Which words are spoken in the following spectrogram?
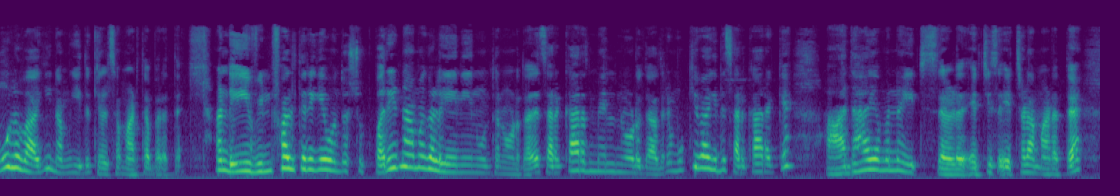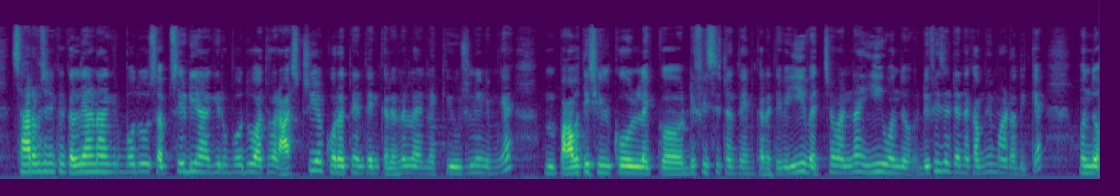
ಮೂಲವಾಗಿ ನಮಗೆ ಇದು ಕೆಲಸ ಮಾಡ್ತಾ ಬರುತ್ತೆ. ಅಂಡ್ ಈ ವಿನ್ಫಾಲ್ ತೆರಿಗೆ ಒಂದಷ್ಟು ಪರಿಣಾಮಗಳು ಏನೇನು ಅಂತ ನೋಡೋದಾದ್ರೆ, ಸರ್ಕಾರದ ಮೇಲೆ ನೋಡೋದಾದ್ರೆ, ಮುಖ್ಯವಾಗಿ ಇದು ಸರ್ಕಾರಕ್ಕೆ ಆದಾಯವನ್ನ ಹೆಚ್ಚಿಸ ಹೆಚ್ಚಿಸ, ಹೆಚ್ಚಳ ಮಾಡುತ್ತೆ. ಸಾರ್ವಜನಿಕ ಕಲ್ಯಾಣ ಆಗಿರ್ಬೋದು, ಸಬ್ಸಿಡಿ ಆಗಿರ್ಬೋದು ಅಥವಾ ರಾಷ್ಟ್ರೀಯ ಕೊರತೆ ಅಂತ ಏನು ಕರೀತಾರೆ ಲೈಕ್ ಯೂಶಲಿ ನಿಮಗೆ ಪಾವತಿ ಶಿಲ್ಕು ಲೈಕ್ ಡಿಫಿಸಿಟ್ ಅಂತ ಏನು ಕರಿತೀವಿ? ಈ ವೆಚ್ಚವನ್ನ, ಈ ಒಂದು ಡಿಫಿಸಿಟ್ ಅನ್ನ ಕಮ್ಮಿ ಮಾಡೋದಕ್ಕೆ ಒಂದು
